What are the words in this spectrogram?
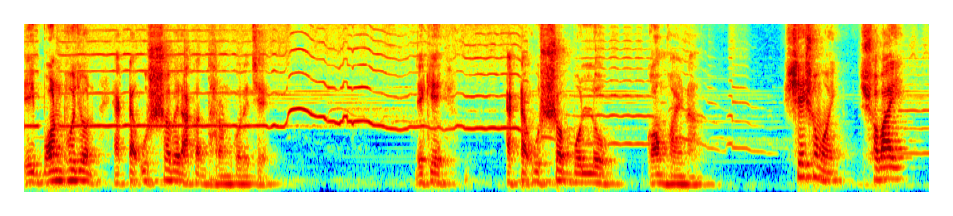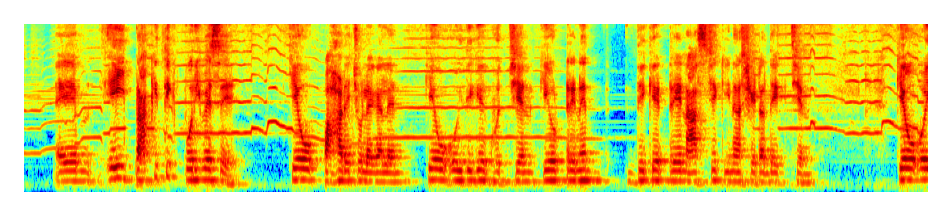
এই বনভোজন একটা উৎসবের আকার ধারণ করেছে। একে একটা উৎসব বললেও কম হয় না। সে সময় সবাই এই প্রাকৃতিক পরিবেশে কেউ পাহাড়ে চলে গেলেন, কেউ ওই দিকে ঘুরছেন, কেউ ট্রেনের দিকে ট্রেন আসছে কিনা সেটা দেখছেন। কেউ ওই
